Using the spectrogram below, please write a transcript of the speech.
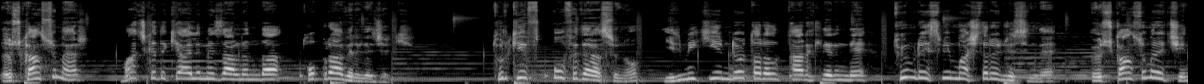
Özkan Sümer, Maçka'daki aile mezarlığında toprağa verilecek. Türkiye Futbol Federasyonu 22-24 Aralık tarihlerinde tüm resmi maçlar öncesinde Özkan Sümer için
